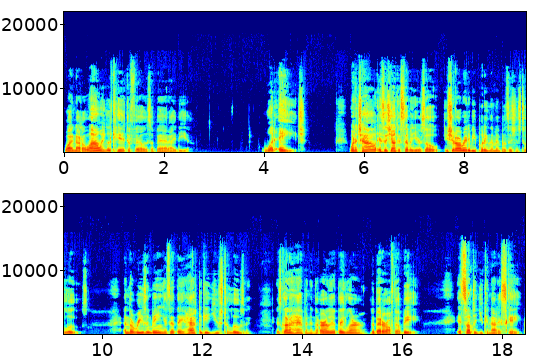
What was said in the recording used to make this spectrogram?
Why not allowing a kid to fail is a bad idea. What age? When a child is as young as seven years old, you should already be putting them in positions to lose. And the reason being is that they have to get used to losing. It's going to happen, and the earlier they learn, the better off they'll be. It's something you cannot escape.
